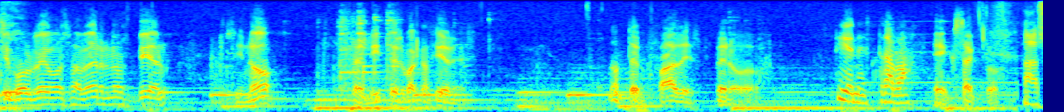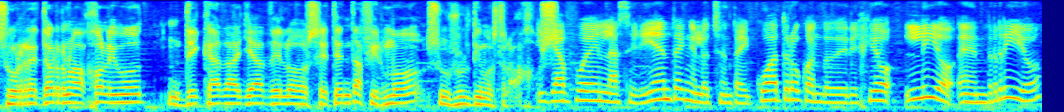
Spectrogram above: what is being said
Si volvemos a vernos, bien. Si no, felices vacaciones. No te enfades, pero... Tienes trabajo. Exacto. A su retorno a Hollywood, década ya de los 70, firmó sus últimos trabajos. Y ya fue en la siguiente, en el 84, cuando dirigió Lío en Río,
